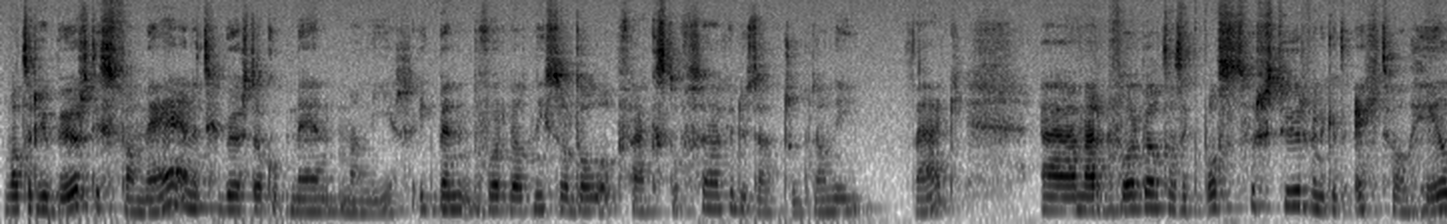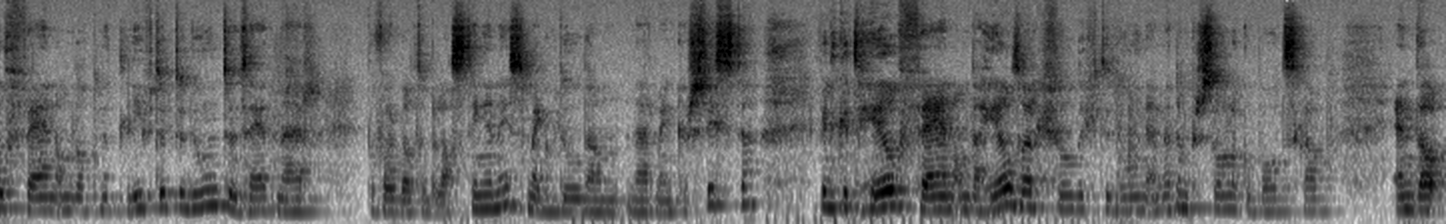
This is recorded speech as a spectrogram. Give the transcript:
wat er gebeurt is van mij en het gebeurt ook op mijn manier. Ik ben bijvoorbeeld niet zo dol op vaak stofzuigen, dus dat doe ik dan niet vaak. Uh, maar bijvoorbeeld als ik post verstuur, vind ik het echt wel heel fijn om dat met liefde te doen, tenzij het naar bijvoorbeeld de belastingen is, maar ik bedoel dan naar mijn cursisten, vind ik het heel fijn om dat heel zorgvuldig te doen en met een persoonlijke boodschap. En dat,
